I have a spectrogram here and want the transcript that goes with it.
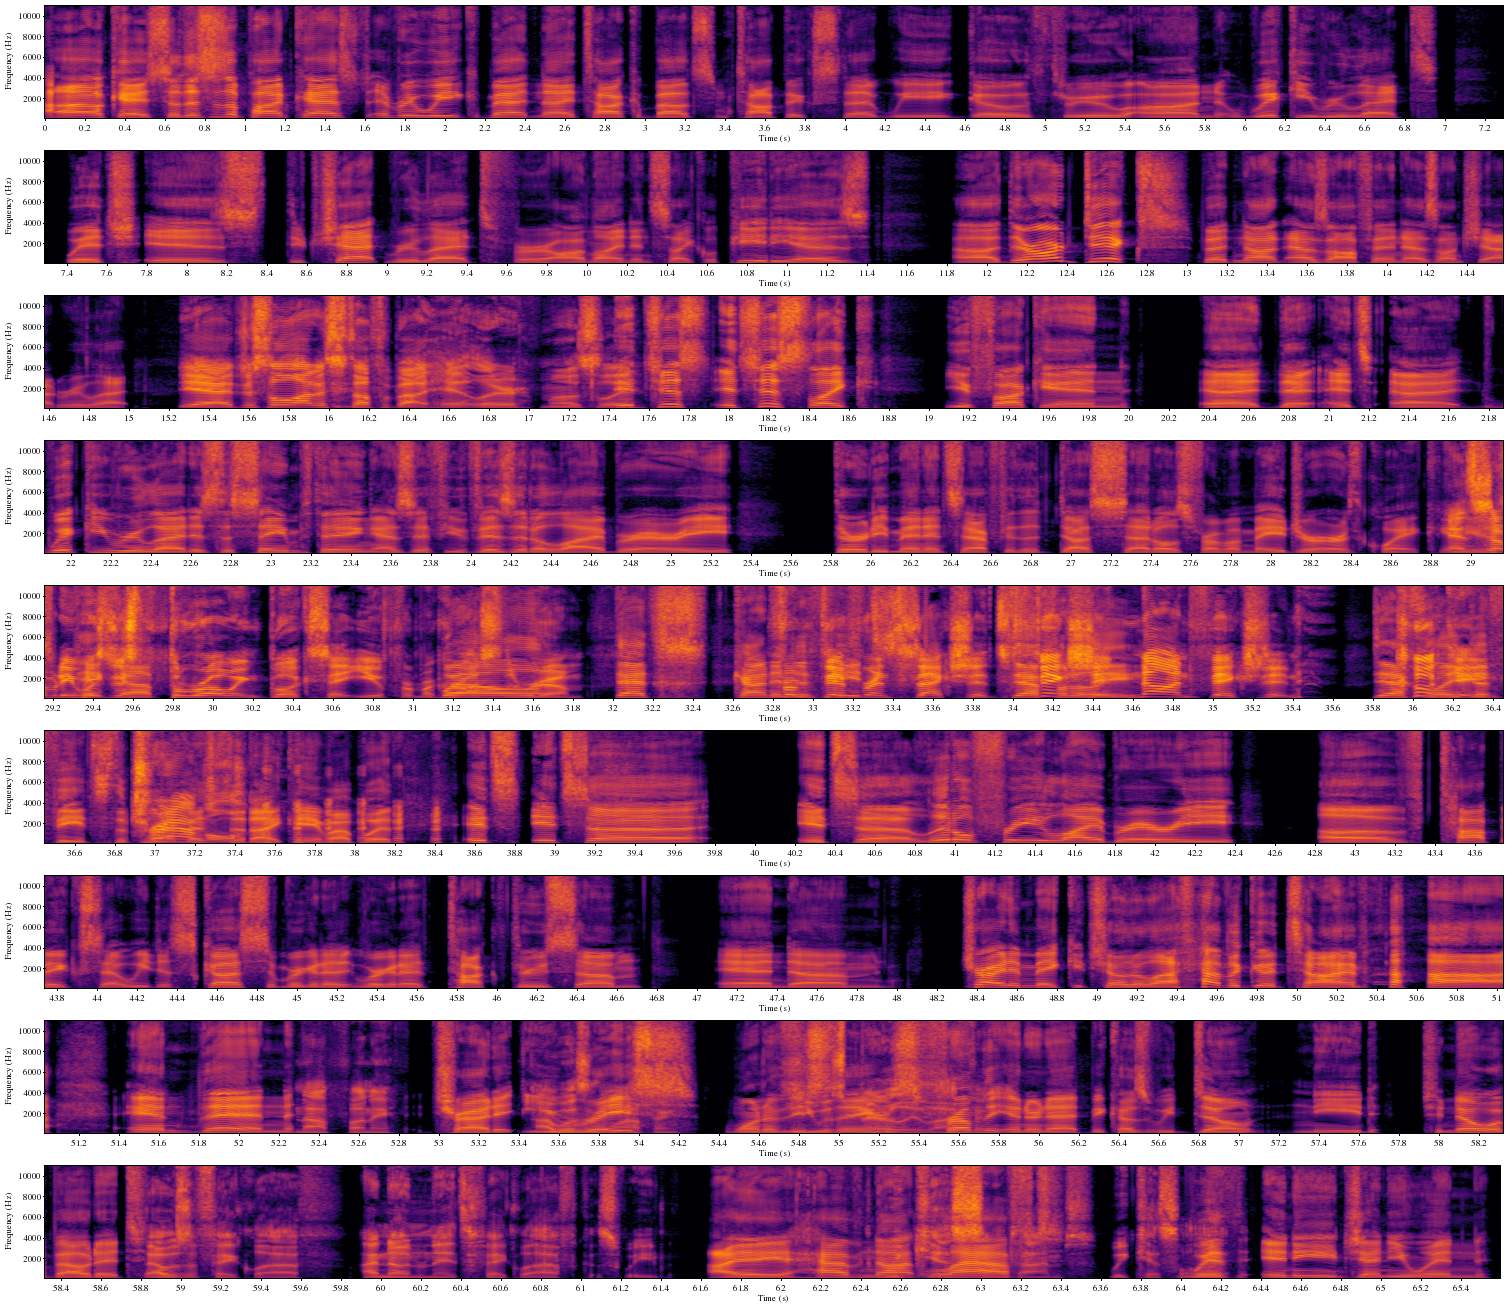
Uh, okay, so this is a podcast. Every week, Matt and I talk about some topics that we go through on Wiki Roulette, which is the chat roulette for online encyclopedias. Uh, there are dicks, but not as often as on chat roulette. yeah, just a lot of stuff about Hitler mostly. It just it's just like you fucking uh the, it's uh wiki roulette is the same thing as if you visit a library 30 minutes after the dust settles from a major earthquake and just somebody was just up, throwing books at you from across well, the room that's kind of from different sections, definitely- fiction, nonfiction. definitely cooking, defeats the travel. premise that I came up with it's it's a it's a little free library of topics that we discuss and we're going to we're to talk through some and um try to make each other laugh have a good time and then Not funny. try to erase one of these things from the internet because we don't need to know about it. That was a fake laugh. I know Nate's fake laugh because we I have not laughed sometimes. We kiss with any genuine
